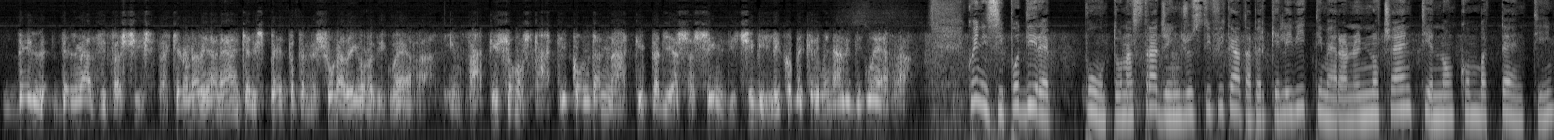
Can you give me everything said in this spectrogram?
del, del nazifascista che non aveva neanche rispetto per nessuna regola di guerra. Infatti sono stati condannati per gli assassini di civili come criminali di guerra. Quindi si può dire appunto una strage ingiustificata perché le vittime erano innocenti e non combattenti?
